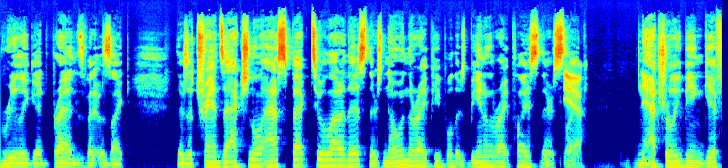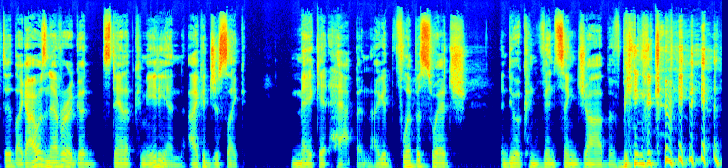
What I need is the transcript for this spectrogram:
really good friends, but it was like there's a transactional aspect to a lot of this. There's knowing the right people, there's being in the right place, there's Yeah. like naturally being gifted. Like I was never a good stand-up comedian. I could just like make it happen. I could flip a switch and do a convincing job of being a comedian.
